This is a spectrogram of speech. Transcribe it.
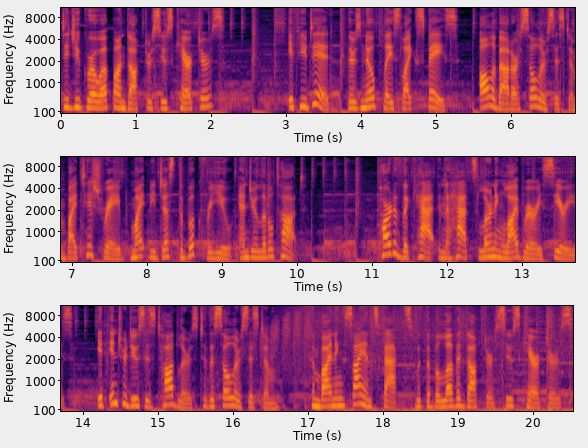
Did you grow up on Dr. Seuss characters? If you did, There's No Place Like Space, All About Our Solar System by Tish Rabe might be just the book for you and your little tot. Part of the Cat in the Hat's Learning Library series, it introduces toddlers to the solar system, combining science facts with the beloved Dr. Seuss characters.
